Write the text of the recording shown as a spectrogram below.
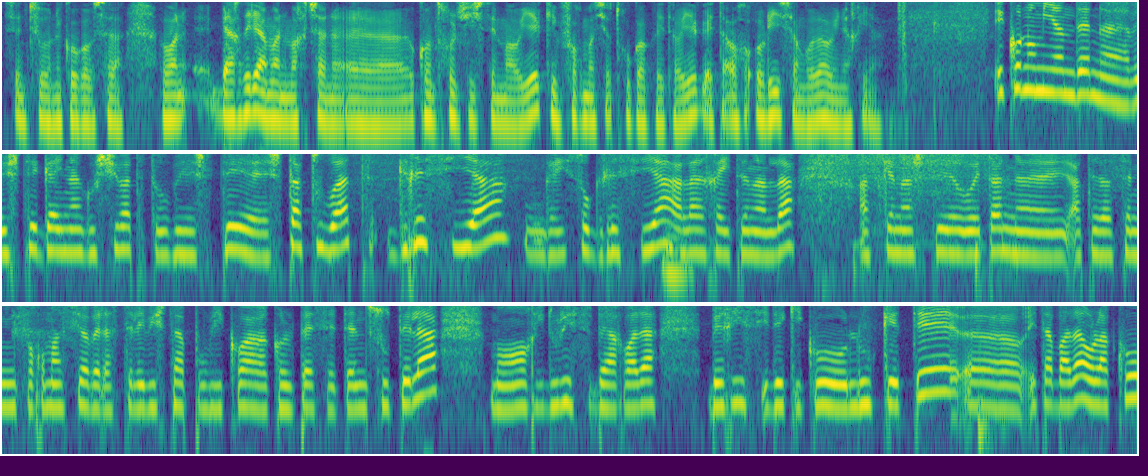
zentzu honeko gauza da. behar dira eman martxan kontrol sistema horiek, informazio trukak eta horiek, eta hori izango da hori Ekonomian den eh, beste gainagusi bat eta beste eh, estatu bat, Grezia, gaizo Grezia, mm. ala erraiten alda, azken haste hoetan uh, atera zen informazioa beraz telebista publikoa kolpez eten zutela, mo hor iduriz behar bada berriz idekiko lukete, eta bada olako,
